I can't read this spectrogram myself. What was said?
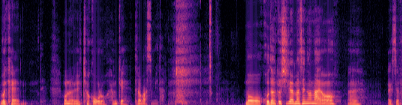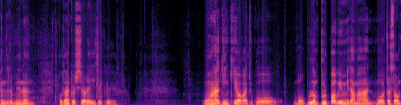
위켄드 오늘 첫 곡으로 함께 들어봤습니다. 뭐 고등학교 시절만 생각나요. 엑스자팬 들으면은 고등학교 시절에 이제 그 워낙 인기여가지고 뭐 물론 불법입니다만 뭐 어쩔 수 없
